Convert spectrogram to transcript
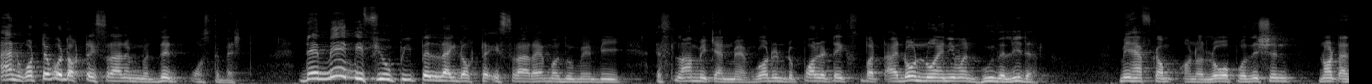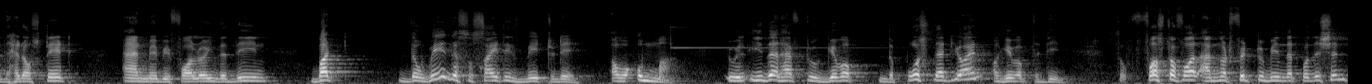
And whatever Dr. Israr Ahmad did was the best. There may be few people like Dr. Israr Ahmad who may be Islamic and may have got into politics, but I don't know anyone who's a leader. May have come on a lower position, not as the head of state, and may be following the deen. But the way the society is made today, our ummah, you will either have to give up the post that you're in or give up the deen. So first of all, I'm not fit to be in that position.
